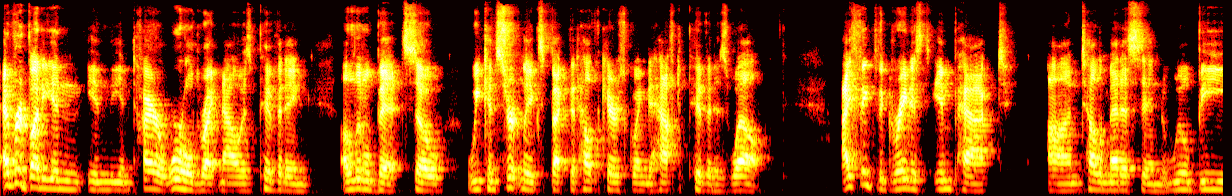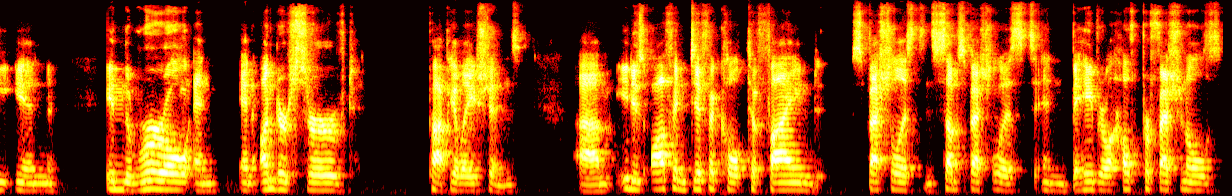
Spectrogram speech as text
everybody in in the entire world right now is pivoting a little bit. So we can certainly expect that healthcare is going to have to pivot as well. I think the greatest impact on telemedicine will be in in the rural and and underserved populations. Um, it is often difficult to find specialists and subspecialists and behavioral health professionals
